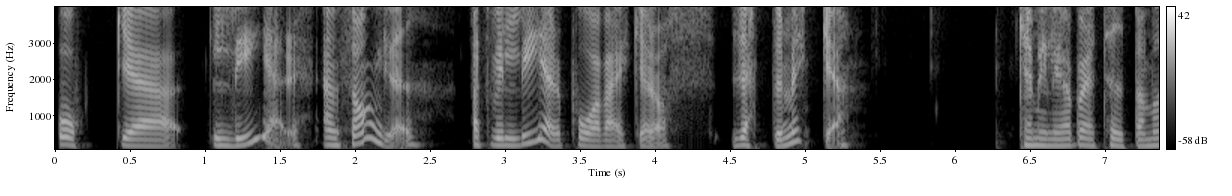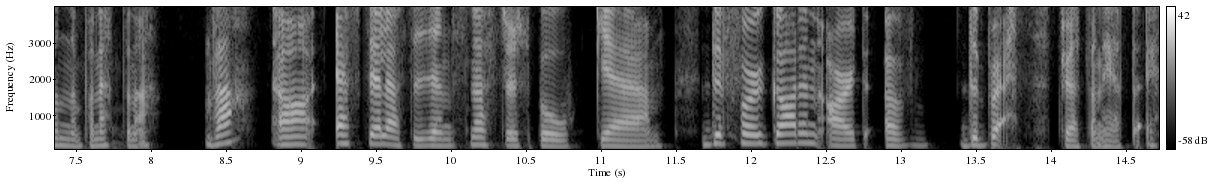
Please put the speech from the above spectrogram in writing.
och eh, ler. En sån grej. Att vi ler påverkar oss jättemycket. Camilla, jag börjar tejpa munnen på nätterna. Va? Ja, efter jag läste James Nesters bok eh, The Forgotten Art of the Breath, tror jag att den heter.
